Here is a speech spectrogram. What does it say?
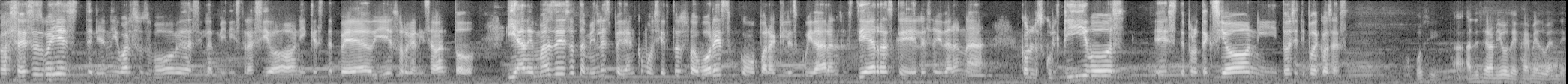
O sea, esos güeyes tenían igual sus bóvedas y la administración y que este pedo y ellos organizaban todo. Y además de eso también les pedían como ciertos favores como para que les cuidaran sus tierras, que les ayudaran a con los cultivos, este protección y todo ese tipo de cosas. pues sí, han de ser amigos de Jaime Duende.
